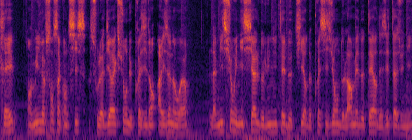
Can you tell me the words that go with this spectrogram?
Créée en 1956 sous la direction du président Eisenhower, la mission initiale de l'unité de tir de précision de l'armée de terre des États-Unis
